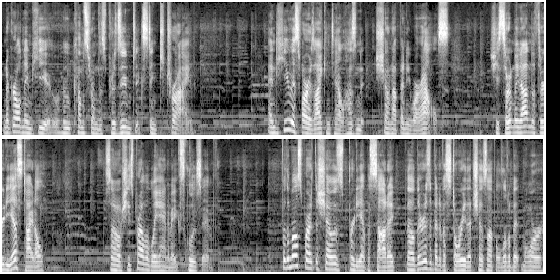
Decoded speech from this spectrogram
and a girl named Hugh, who comes from this presumed extinct tribe. And Hugh, as far as I can tell, hasn't shown up anywhere else. She's certainly not in the 3DS title, so she's probably anime exclusive. For the most part, the show is pretty episodic, though there is a bit of a story that shows up a little bit more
